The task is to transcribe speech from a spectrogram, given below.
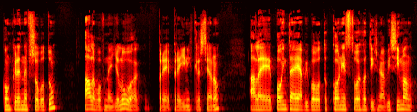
konkrétne v sobotu alebo v nedelu pre, pre iných kresťanov, ale pointa je, aby bolo to koniec tvojho týždňa, aby si mal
